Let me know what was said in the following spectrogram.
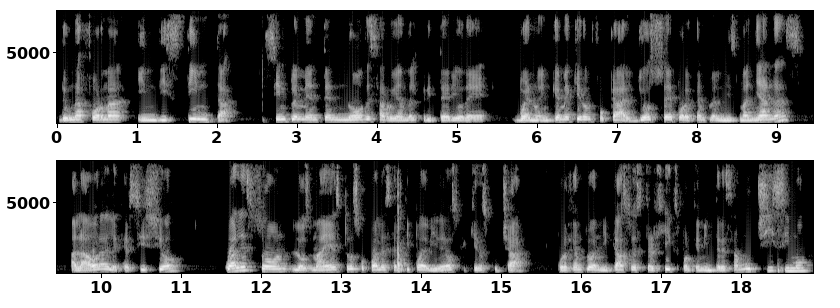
de una forma indistinta, simplemente no desarrollando el criterio de, bueno, ¿en qué me quiero enfocar? Yo sé, por ejemplo, en mis mañanas, a la hora del ejercicio, cuáles son los maestros o cuál es el tipo de videos que quiero escuchar por ejemplo, en mi caso, Esther Hicks, porque me interesa muchísimo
